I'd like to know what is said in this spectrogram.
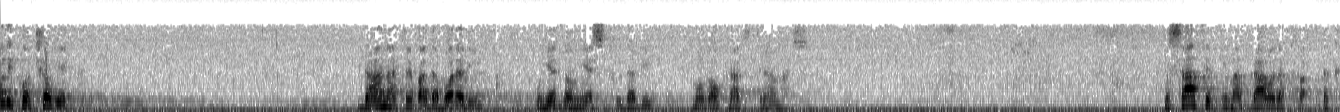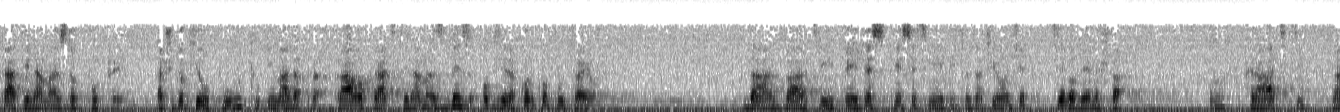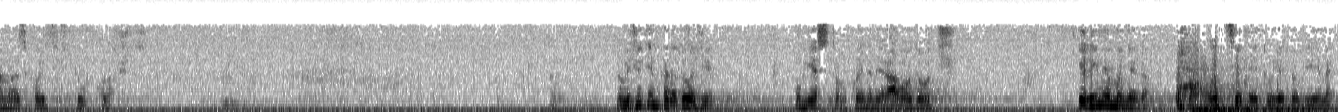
koliko čovjek dana treba da boravi u jednom mjestu da bi mogao kratiti namaz. Musafir ima pravo da, da krati namaz dok putuje. Znači dok je u putu ima da pravo kratiti namaz bez obzira koliko putra je on. Dan, dva, tri, pet, deset mjesec nije bito, znači on će cijelo vrijeme šta? Kratiti namaz koristiti tu olakšicu. No međutim, kada dođe u mjesto u koje je namjeravao doći, ili imamo njega, pa odsjedne tu jedno vrijeme,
